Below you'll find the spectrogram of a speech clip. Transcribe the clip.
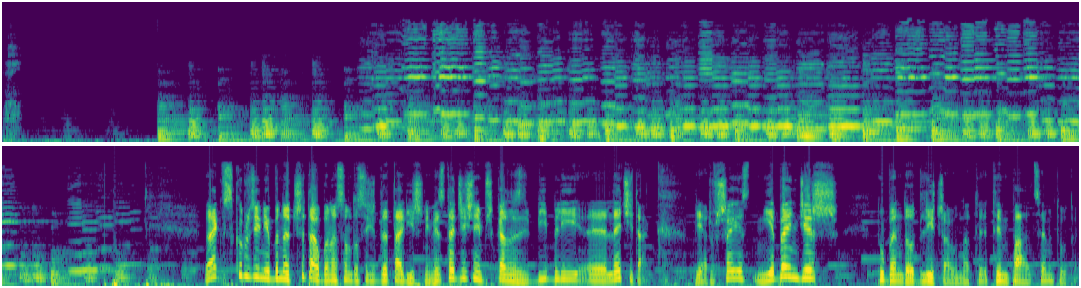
O. Jak w skrócie nie będę czytał, bo one są dosyć detaliczne, więc te 10 przykazań z Biblii y, leci tak. Pierwsze jest, nie będziesz, tu będę odliczał na ty, tym palcem tutaj,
